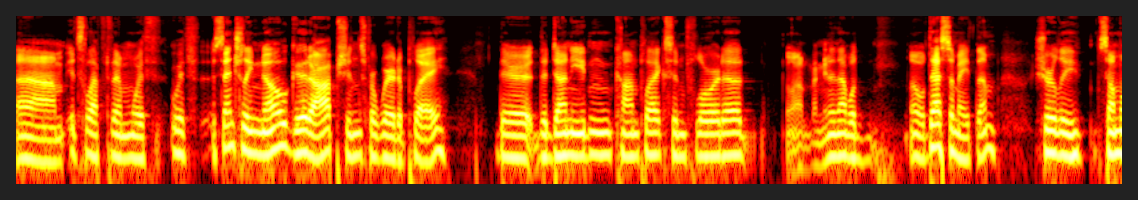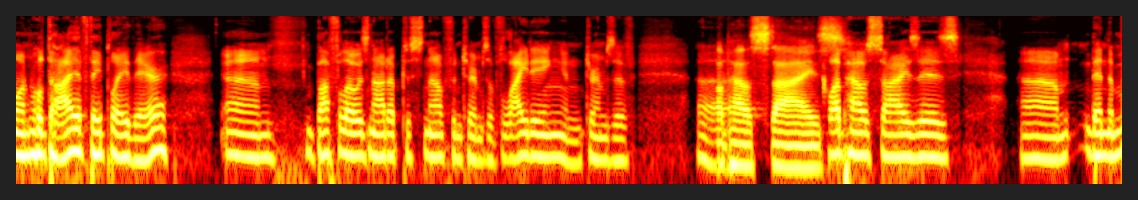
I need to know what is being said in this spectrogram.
Um, it's left them with, with essentially no good options for where to play. They're, the Dunedin complex in Florida, I mean, that will, that will decimate them. Surely someone will die if they play there. Um, Buffalo is not up to snuff in terms of lighting, in terms of uh, Clubhouse size. clubhouse sizes. Um, then the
